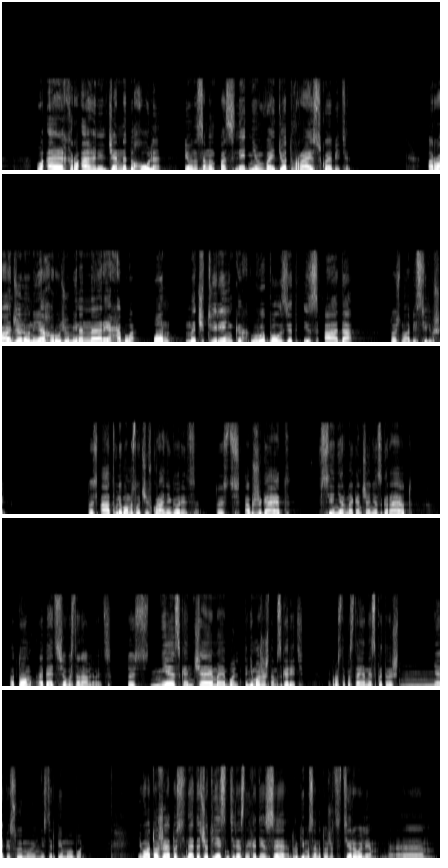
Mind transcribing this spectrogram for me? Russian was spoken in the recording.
وآخر أهل الجنة دخولا. И он самым последним войдет в райскую обитель. Он на четвереньках выползет из ада, то есть ну, обессилевший. То есть ад в любом случае в Коране говорится. То есть обжигает, все нервные окончания сгорают, потом опять все восстанавливается. То есть нескончаемая боль. Ты не можешь там сгореть. Ты просто постоянно испытываешь неописуемую, нестерпимую боль. И вот уже, то есть на этот счет есть интересные хадисы, другие мы с вами тоже цитировали. Эм,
